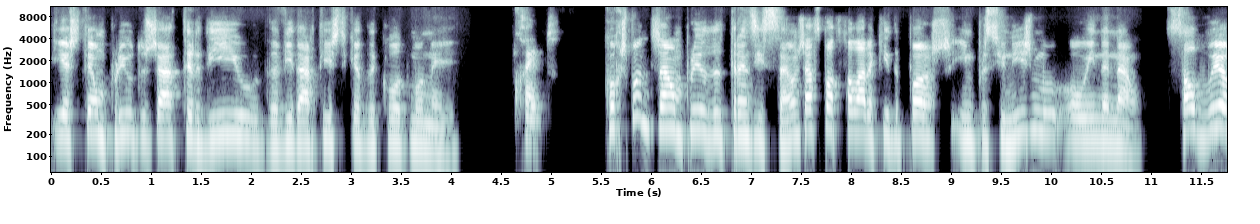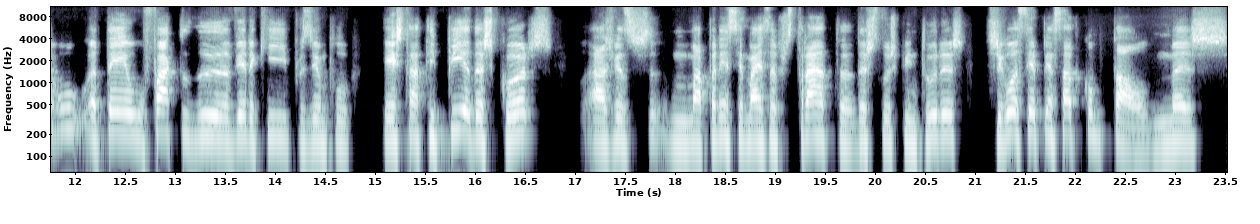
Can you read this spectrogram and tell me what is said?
este é um período já tardio da vida artística de Claude Monet? Correto corresponde já a um período de transição? Já se pode falar aqui de pós-impressionismo ou ainda não? Salvo erro, até o facto de haver aqui, por exemplo, esta atipia das cores, às vezes uma aparência mais abstrata das suas pinturas, chegou a ser pensado como tal, mas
